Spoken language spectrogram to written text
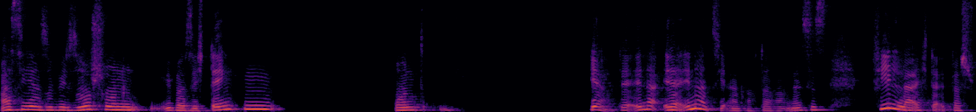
was sie ja sowieso schon über sich denken. Und ja, der, er erinnert sie einfach daran. Es ist viel leichter, etwas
